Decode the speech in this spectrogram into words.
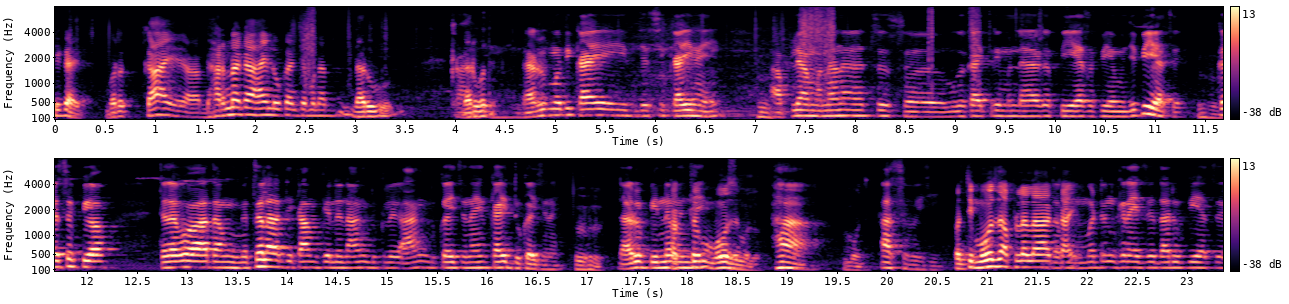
ठीक आहे. बरं काय अं, धारणा काय आहे लोकांच्या मनात दारू दारू दारू मध्ये काय जशी काही नाही. आपल्या उगं काहीतरी म्हणणार पियाचं पिया म्हणजे पियाचं. कसं पिवा? त्याला बुवा आता चला ते काम केलं ना अंग दुखलं. अंग दुखायचं नाही काहीच दुखायचं नाही. हम्म. दारू पिणं फक्त म्हणजे मोज म्हणून. हा. मोज. असं पाहिजे. पण ती मोज आपल्याला आता काय मटण करायचं दारू पियाचं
